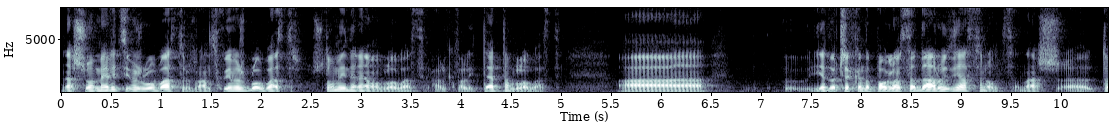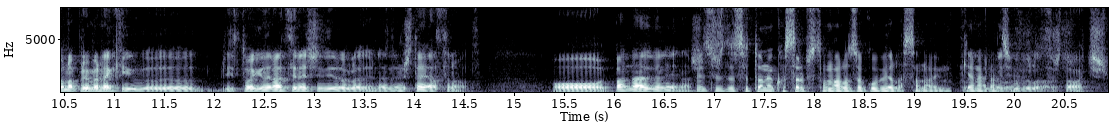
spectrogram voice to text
Znaš, u Americi imaš blockbuster, u Francuskoj imaš blockbuster. Što mi da nemamo blockbuster? Ali kvalitetan blockbuster. A, jedva čekam da pogledam sad Daru iz Jasenovca, znaš. To, na primjer, neki e, iz tvoje generacije neće ni da gledaju, ne znam ni šta je Jasenovac. O, pa najzbiljnije, znaš. Misliš da se to neko srpstvo malo zagubilo sa novim generacijama? Zagubilo se, šta hoćeš.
